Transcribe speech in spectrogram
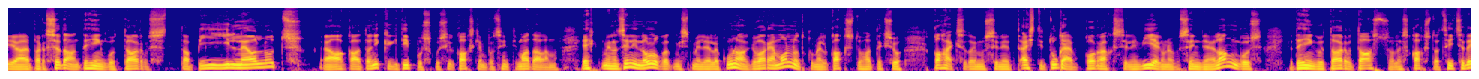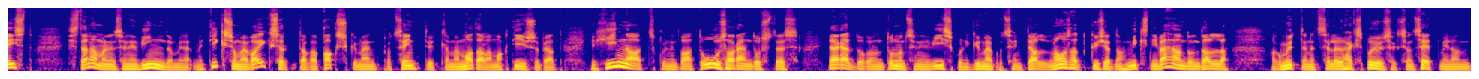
ja pärast seda on tehingute arv stabiilne olnud aga ta on ikkagi tipus kuskil kakskümmend protsenti madalam. ehk meil on selline olukord, mis meil ei ole kunagi varem olnud, kui meil kaks tuhat, eks ju, kaheksa toimus selline hästi tugev korraks selline viiekümne protsendine langus ja tehingute arv taastus alles kaks tuhat seitseteist, siis täna meil on selline vindumine, et me tiksume vaikselt, aga kakskümmend protsenti ütleme madalama aktiivsuse pealt ja hinnad, kui nüüd vaadata uusarendustes, järelturul on tulnud selline viis kuni kümme protsenti alla, no osad küsivad, noh, miks nii vähe on tulnud alla, aga ma ütlen, et selle üheks põhjuseks on see, et meil on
